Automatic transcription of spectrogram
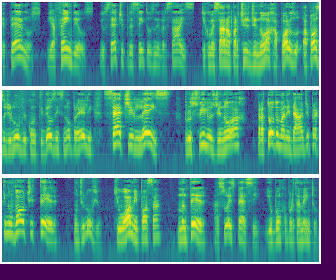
eternos e a fé em Deus e os sete preceitos universais que começaram a partir de Noah após, após o dilúvio, com que Deus ensinou para ele sete leis para os filhos de Noah, para toda a humanidade, para que não volte a ter um dilúvio, que o homem possa manter a sua espécie e o bom comportamento.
